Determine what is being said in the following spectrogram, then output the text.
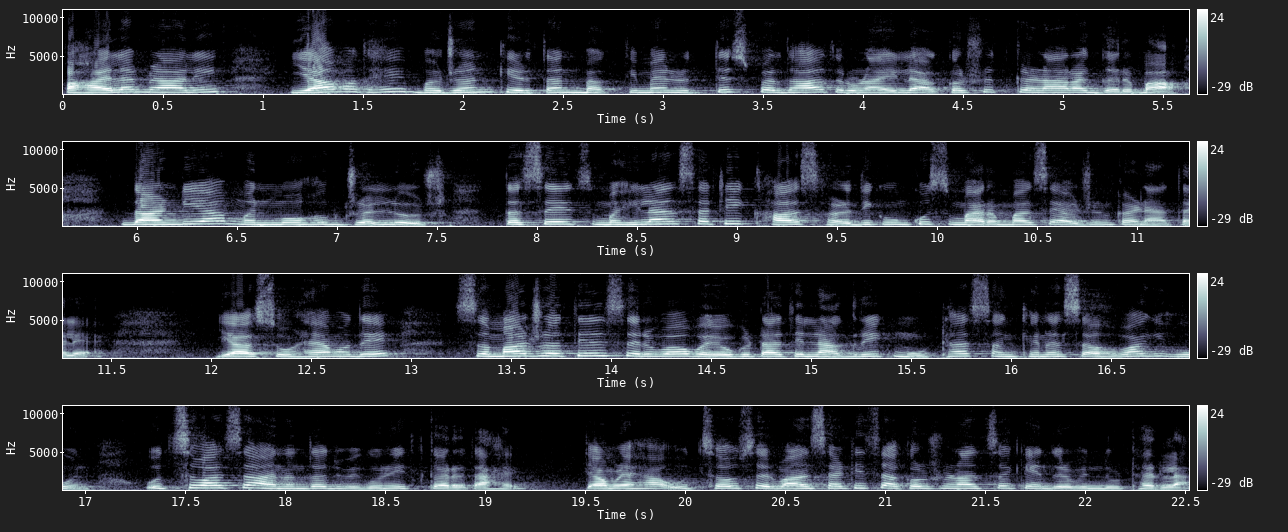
पाहायला मिळाली. यामध्ये भजन कीर्तन भक्तिमय नृत्य स्पर्धा तरुणाईला आकर्षित करणारा गरबा दांडिया मनमोहक जल्लोष तसेच महिलांसाठी खास हळदी कुंकू समारंभाचे आयोजन करण्यात आले आहे. या सोहळ्यामध्ये समाजातील सर्व वयोगटातील नागरिक मोठ्या संख्येनं सहभागी होऊन उत्सवाचा आनंद द्विगुणित करत आहेत. त्यामुळे हा उत्सव सर्वांसाठीच आकर्षणाचं केंद्रबिंदू ठरला.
